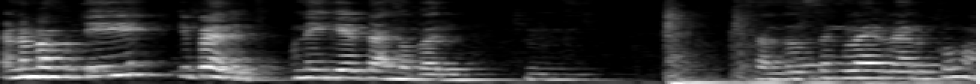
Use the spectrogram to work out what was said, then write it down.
கண்ணம்மா குட்டி இங்கே பாரு. உன்னை கேட்டாங்க பாரு. ம். சந்தோஷங்களா எல்லாருக்கும்?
